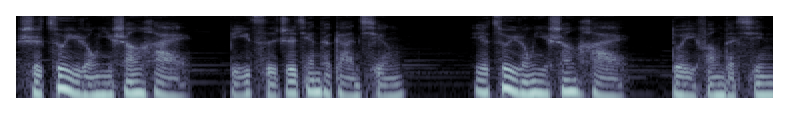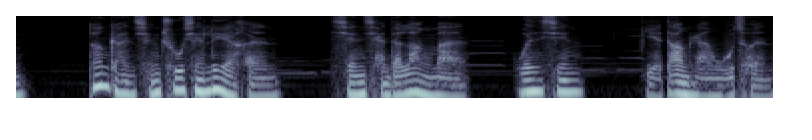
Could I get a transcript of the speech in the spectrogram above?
是最容易伤害彼此之间的感情，也最容易伤害对方的心。当感情出现裂痕，先前的浪漫、温馨，也荡然无存。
